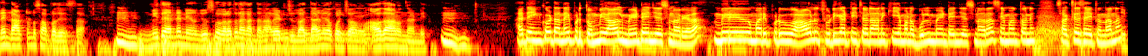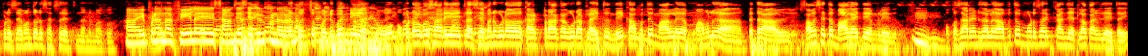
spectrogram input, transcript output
నేను డాక్టర్ను సంప్రదిస్తా. ఉమ్, మిగతా అన్నీ నేను చూసుకోగలుగుతా. నాకు అంత నాలెడ్జ్ దాని మీద కొంచెం అవగాహన ఉందండి. అయితే ఇంకోటి అన్న ఇప్పుడు తొమ్మిది ఆవులు మెయింటైన్ చేస్తున్నారు కదా. మీరు మరి ఇప్పుడు ఆవులు చుడి కట్టించడానికి ఏమైనా బుల్ మెయింటైన్ చేస్తున్నారా? సిమెంట్తో సక్సెస్ అవుతుందన్న ఇప్పుడు సెవెన్ తోటి సక్సెస్ అవుతుందండి మాకు. ఆ, ఎప్పుడన్నా ఫెయిల్ అయ్యే ఛాన్సెస్ ఎదుర్కొన్నారా? కొంచెం కొన్ని కొన్ని ఒకటొకసారి ఇట్లా సెవెన్ కూడా కరెక్ట్ రాక కూడా అట్లా అవుతుంది. కాకపోతే మామూలుగా మామూలుగా పెద్ద సమస్య అయితే బాగా అయితే ఏం లేదు. ఒకసారి రెండు సార్లు కాకపోతే మూడోసారి కన్వి ఎట్లా కన్విజ్ అవుతుంది.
